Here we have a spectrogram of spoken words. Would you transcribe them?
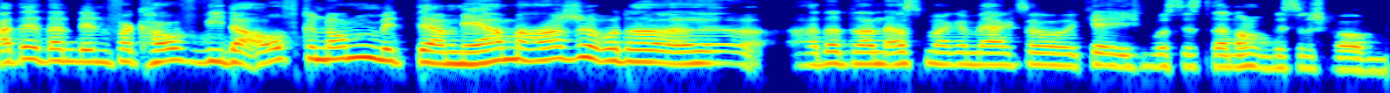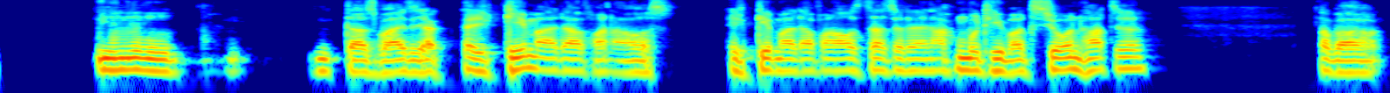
hat er dann den Verkauf wieder aufgenommen mit der Mehrmarge oder äh, hat er dann erstmal gemerkt, so, okay, ich muss jetzt da noch ein bisschen schrauben? Das weiß ich. Ich gehe mal davon aus. Ich gehe mal davon aus, dass er danach Motivation hatte. Aber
